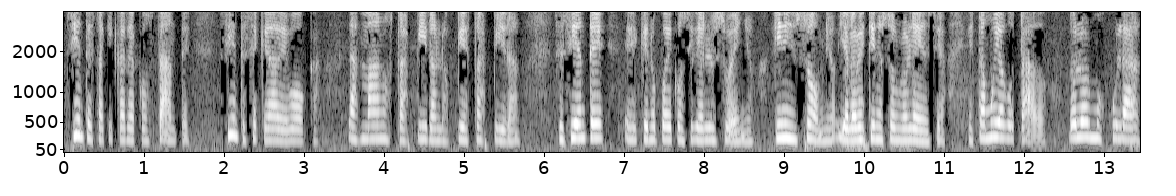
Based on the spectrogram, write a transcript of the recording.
siente taquicardia constante, siente sequedad de boca, las manos transpiran, los pies transpiran, se siente eh, que no puede conciliar el sueño, tiene insomnio y a la vez tiene somnolencia, está muy agotado, dolor muscular,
